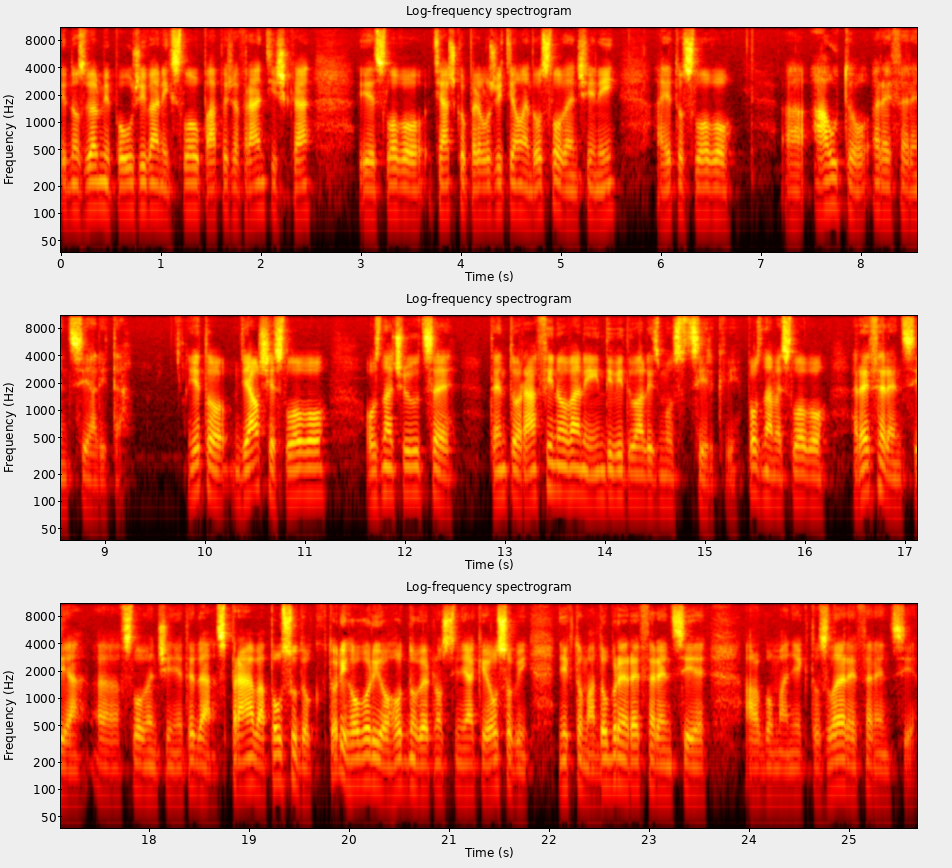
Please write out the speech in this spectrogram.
Jedno z veľmi používaných slov pápeža Františka je slovo ťažko preložiteľné do slovenčiny a je to slovo autoreferencialita. Je to ďalšie slovo označujúce tento rafinovaný individualizmus v cirkvi. Poznáme slovo referencia e, v slovenčine, teda správa, posudok, ktorý hovorí o hodnovernosti nejakej osoby. Niekto má dobré referencie alebo má niekto zlé referencie.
